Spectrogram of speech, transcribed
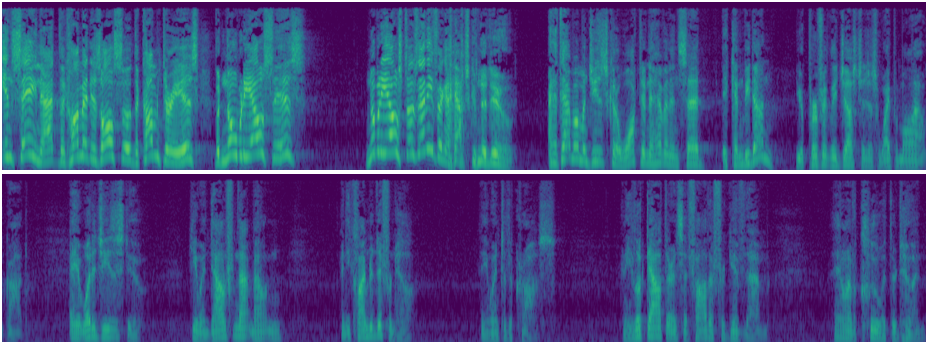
in saying that, the comment is also, the commentary is, but nobody else is. Nobody else does anything I ask him to do. And at that moment, Jesus could have walked into heaven and said, It can be done. You're perfectly just to just wipe them all out, God. And what did Jesus do? He went down from that mountain and he climbed a different hill and he went to the cross. And he looked out there and said, Father, forgive them. They don't have a clue what they're doing.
